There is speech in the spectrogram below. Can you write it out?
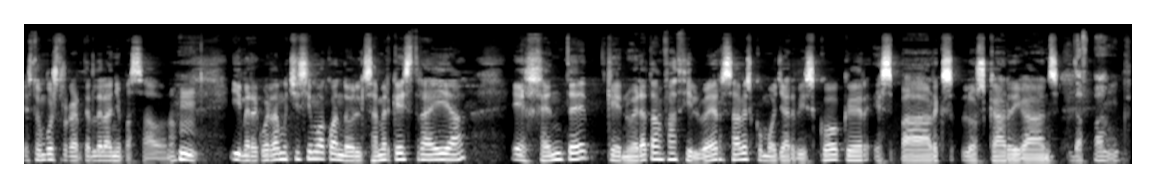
esto en vuestro cartel del año pasado, ¿no? Hmm. Y me recuerda muchísimo a cuando el Summer Case traía eh, gente que no era tan fácil ver, ¿sabes? Como Jarvis Cocker, Sparks, Los Cardigans, Daft Punk.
